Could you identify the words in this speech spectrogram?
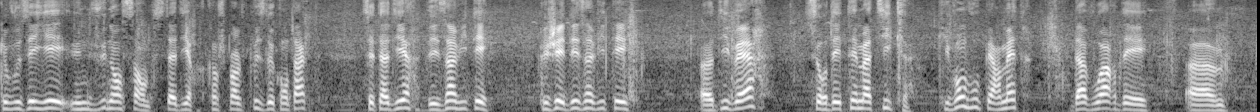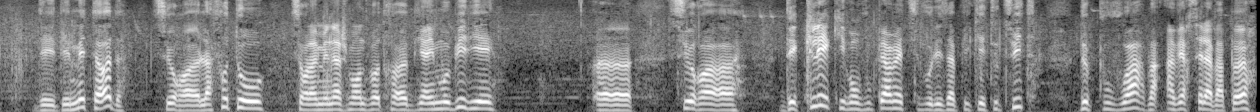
que vous ayez une vue d'ensemble. C'est-à-dire, quand je parle plus de contacts, c'est-à-dire des invités, que j'ai des invités euh, divers sur des thématiques qui vont vous permettre d'avoir des, euh, des, des, méthodes sur la photo, sur l'aménagement de votre bien immobilier, euh, sur euh, des clés qui vont vous permettre, si vous les appliquez tout de suite, de pouvoir ben, inverser la vapeur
